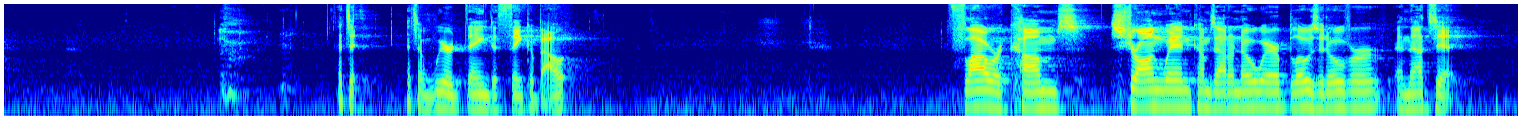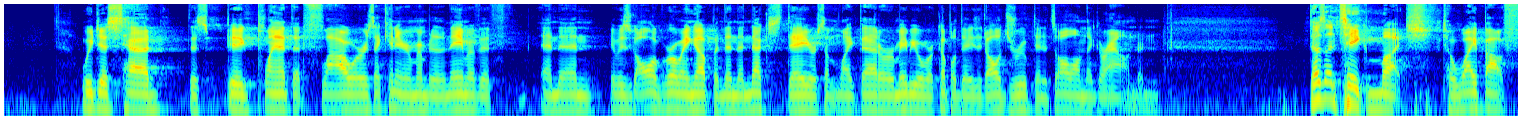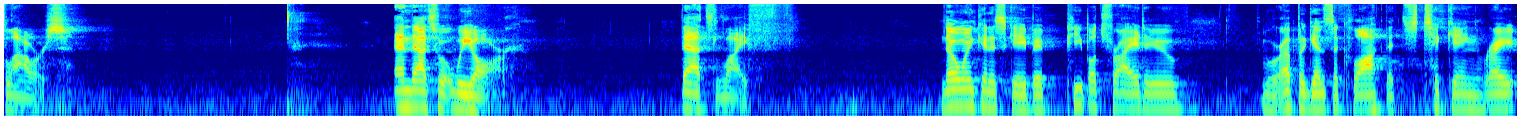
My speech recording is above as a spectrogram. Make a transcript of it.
That's a, that's a weird thing to think about. Flower comes, strong wind comes out of nowhere, blows it over, and that's it. We just had this big plant that flowers. I can't even remember the name of it. And then it was all growing up, and then the next day or something like that, or maybe over a couple days, it all drooped and it's all on the ground. And doesn't take much to wipe out flowers. And that's what we are. That's life. No one can escape it. People try to. We're up against a clock that's ticking, right?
